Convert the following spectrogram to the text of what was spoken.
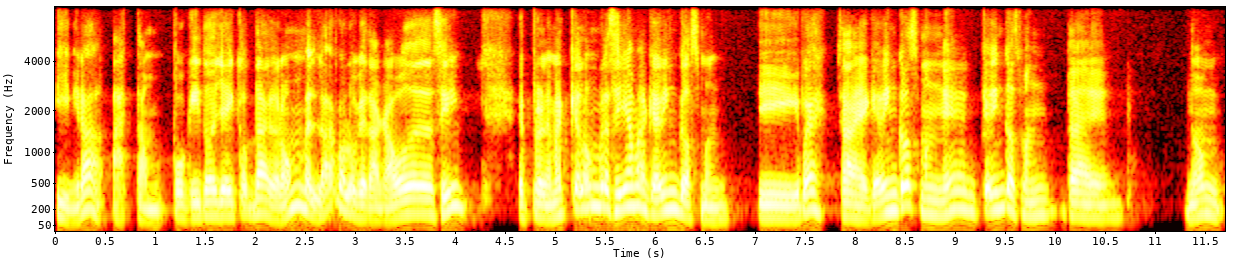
y mira, hasta un poquito Jacob Dagron, ¿verdad? Con lo que te acabo de decir. El problema es que el hombre se llama Kevin Gossman. Y pues, ¿sabes? Kevin Gossman es Kevin Gossman. No,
